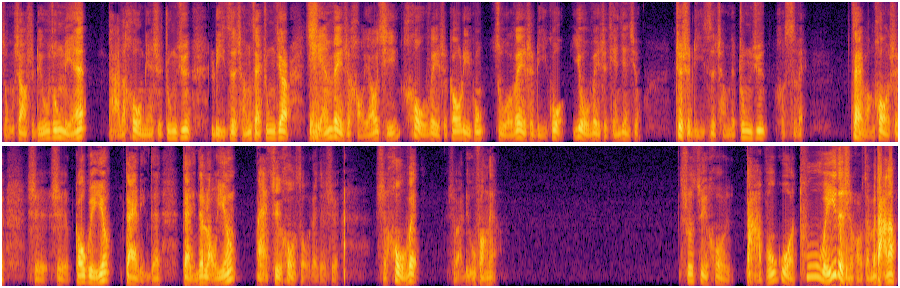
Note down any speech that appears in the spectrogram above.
总少是刘宗敏，他的后面是中军，李自成在中间，前卫是郝瑶琪，后卫是高立功，左卫是李过，右卫是田建秀，这是李自成的中军和四卫。再往后是是是高贵英带领的带领的老营，哎，最后走着的是是后卫，是吧？刘方亮说最后打不过突围的时候怎么打呢？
